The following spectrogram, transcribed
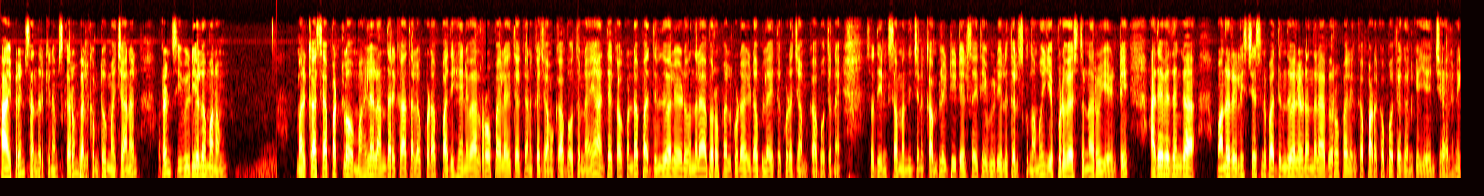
హాయ్ ఫ్రెండ్స్ అందరికీ నమస్కారం. Welcome to my channel. Friends ఈ వీడియోలో మనం మరి కాసేపట్లో మహిళలందరి ఖాతాలో కూడా పదిహేను వేల రూపాయలు అయితే కనుక జమ కాబోతున్నాయి. అంతేకాకుండా పద్దెనిమిది వేల ఏడు వందల యాభై రూపాయలు కూడా ఈ డబ్బులు అయితే కూడా జమ కాబోతున్నాయి. సో దీనికి సంబంధించిన కంప్లీట్ డీటెయిల్స్ అయితే ఈ వీడియోలో తెలుసుకుందాము. ఎప్పుడు వేస్తున్నారు ఏంటి? అదేవిధంగా మనం రిలీజ్ చేసిన పద్దెనిమిది వేల ఏడు వందల యాభై రూపాయలు ఇంకా పడకపోతే కనుక ఏం చేయాలని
